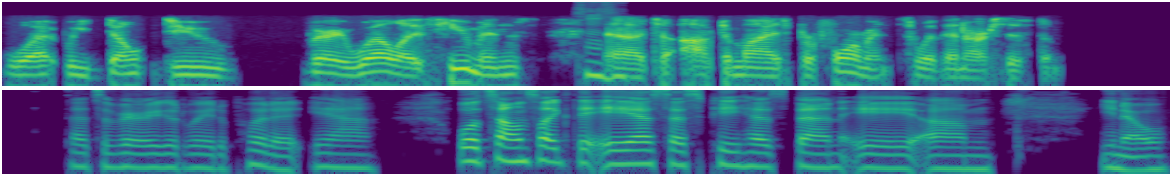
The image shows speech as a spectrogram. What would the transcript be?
what we don't do very well as humans mm-hmm. uh, to optimize performance within our system. That's a very good way to put it. Yeah. Well, it sounds like the ASSP has been a, um, you know,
